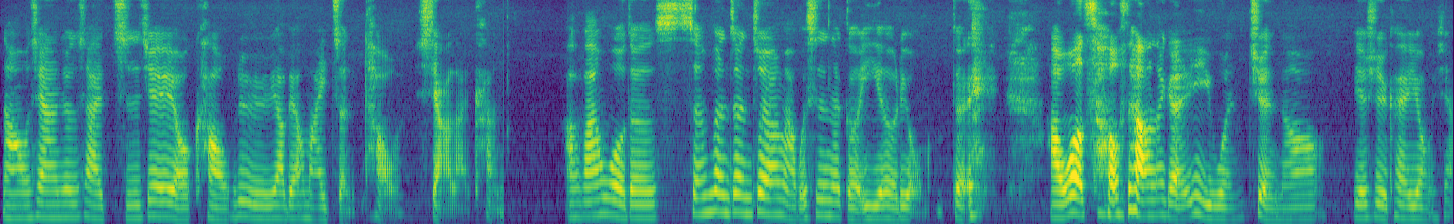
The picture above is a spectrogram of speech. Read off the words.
然后我现在就是在直接有考虑要不要买整套下来看。好，反正我的身份证最后码不是那个一二六嘛？对，好，我有抽到那个艺文卷哦也许可以用一下。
